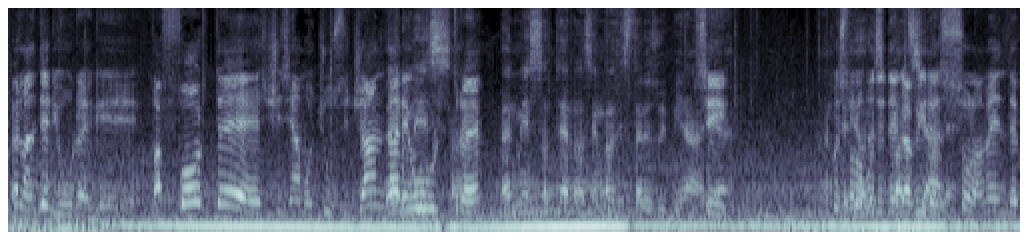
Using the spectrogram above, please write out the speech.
per l'anteriore che va forte, ci siamo giusti. Già andare ben messa, oltre, Ben messa a terra, sembra di stare sui binari. Sì. eh. questo lo potete capire spaziale. solamente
